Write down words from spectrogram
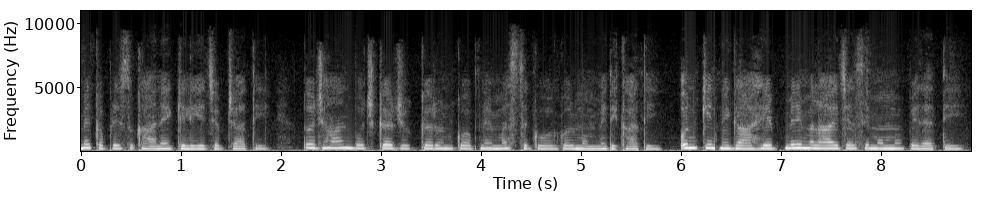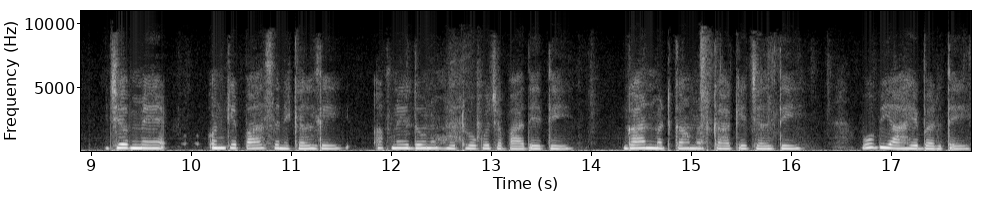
मैं कपड़े सुखाने के लिए जब जाती तो जान बुझ कर झुक कर उनको अपने मस्त गोल गोल मम्मी दिखाती। उनकी निगाहें मेरी मलाई जैसे मम्मों पे रहती। जब मैं उनके पास से निकलती, अपने दोनों होठों को चपा देती, गान मटका मटका के चलती, वो भी आहे भरते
